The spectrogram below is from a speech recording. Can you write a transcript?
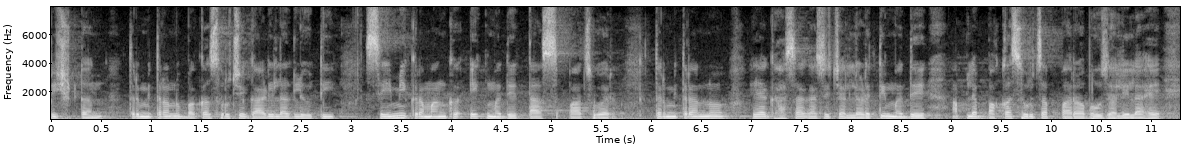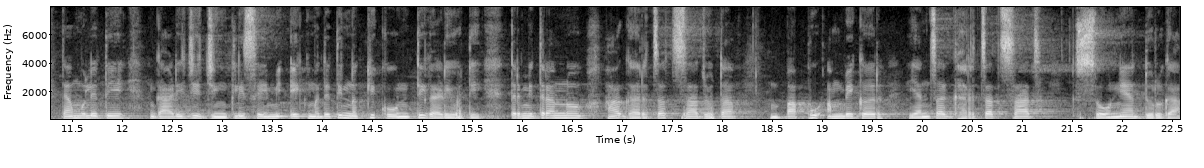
पिष्टन. तर मित्रांनो बाकासूरची गाडी लागली होती सेमी क्रमांक एकमध्ये तास पाचवर तर मित्रांनो या घासाघासीच्या लढतीमध्ये आपल्या बाकासूरचा पराभव झालेला आहे. त्यामुळे ती गाडी जी जिंकली सेमी एकमध्ये ती नक्की कोणती गाडी होती? तर मित्रांनो हा घरचाच साज होता बापू आंबेकर यांचा घरचाच साज सोन्या दुर्गा.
